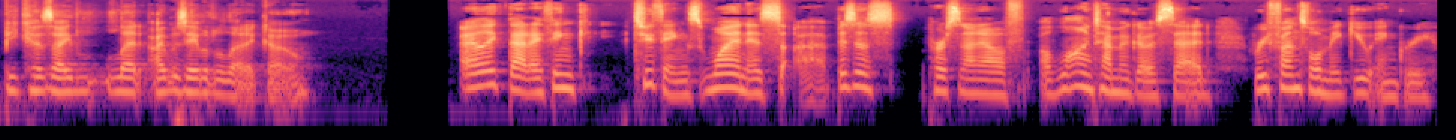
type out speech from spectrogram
because I let I was able to let it go. I like that. I think two things. One is a business person I know a long time ago said refunds will make you angry.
